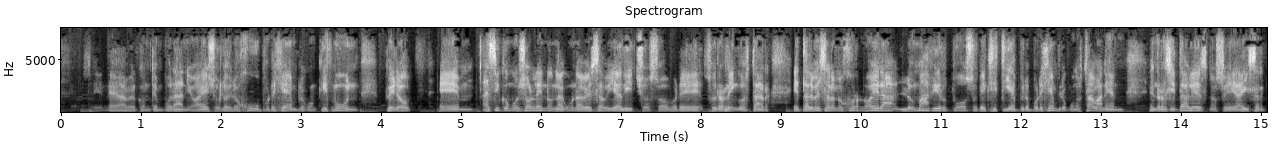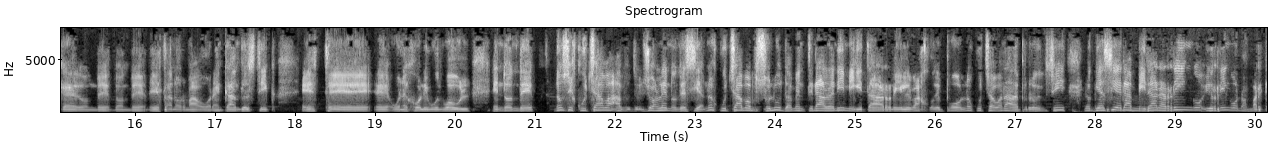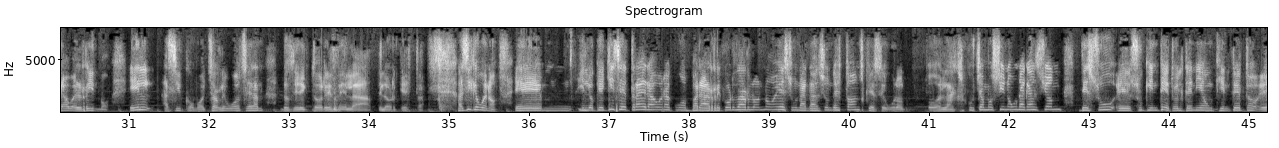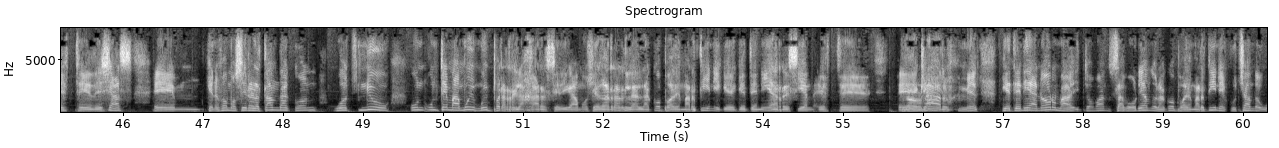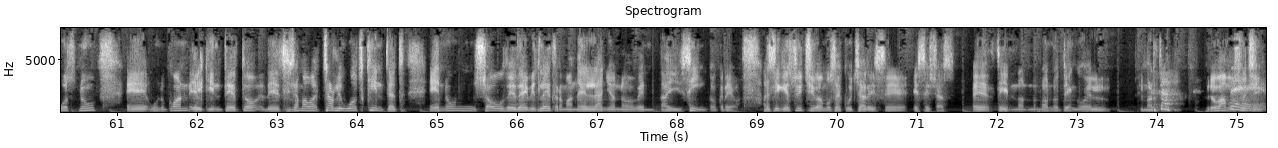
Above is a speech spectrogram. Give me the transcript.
a ver, contemporáneo a ellos, lo de los Who, por ejemplo, con Keith Moon, pero eh, así como John Lennon alguna vez había dicho sobre, sobre Ringo Starr, eh, tal vez a lo mejor no era lo más virtuoso que existía, pero por ejemplo, cuando estaban en, en recitales, no sé, ahí cerca de donde, donde está Norma ahora, en Este, eh, o en el Hollywood Bowl, en donde no se escuchaba, John Lennon decía, no escuchaba absolutamente nada, ni mi guitarra, ni el bajo de Paul, no escuchaba nada, pero sí lo que hacía era mirar a Ringo y Ringo nos marcaba el ritmo. Él, así como Charlie Watts, eran los directores de la, de la orquesta. Así que bueno, eh, y lo que quise traer ahora como para recordarlo no es una canción de Stones, que seguro todos la escuchamos, sino una canción de su, eh, su quinteto. Él tenía un quinteto este, de jazz, eh, que nos vamos a ir a la tanda con What's New, un, un tema muy, muy para relajar digamos, y agarrar la, copa de Martini que, tenía recién, este, eh, claro, que tenía Norma y tomando, saboreando la copa de Martini, escuchando What's New, eh, con el quinteto, de, se llamaba Charlie Watts Quintet, en un show de David Letterman del año 95, creo. Así que Switchy, vamos a escuchar ese, ese jazz. Eh, sí, no, no, no tengo el, el Martini, pero vamos, Switchy.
